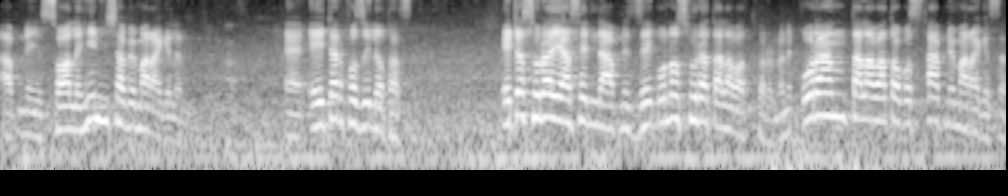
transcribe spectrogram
আপনি সলহীন হিসাবে মারা গেলেন। হ্যাঁ, এইটার ফজিলত আছে। এটা সুরাই আছেন না আপনি যে কোনো সুরা তালাবাত করেন। মানে কোরআন তালাবাত অবস্থায় আপনি মারা গেছেন।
